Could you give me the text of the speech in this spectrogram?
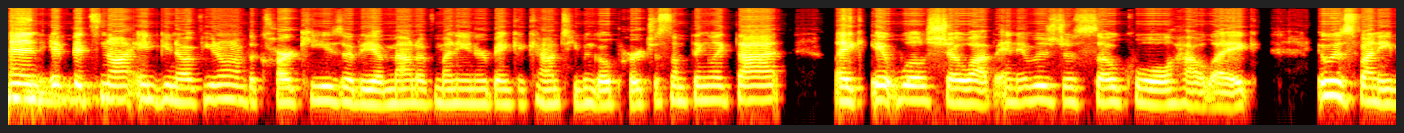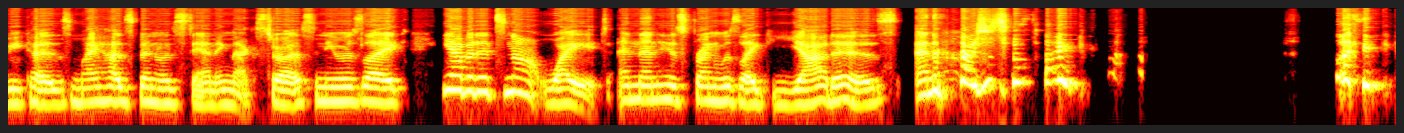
and if it's Mm. not in, you know, if you don't have the car keys or the amount of money in your bank account to even go purchase something like that, like it will show up. And it was just so cool how like it was funny because my husband was standing next to us and he was like, yeah, but it's not white. And then his friend was like, yeah, it is. And I was just like,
